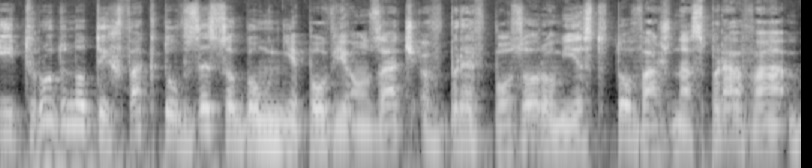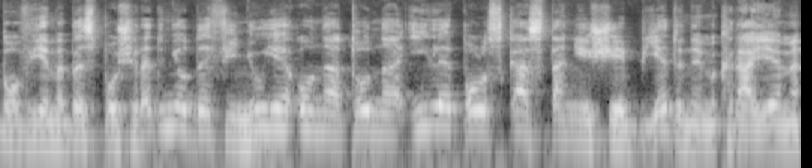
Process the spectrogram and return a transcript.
I trudno tych faktów ze sobą nie powiązać. Wbrew pozorom jest to ważna sprawa, bowiem bezpośrednio definiuje ona to, na ile Polska stanie się biednym krajem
